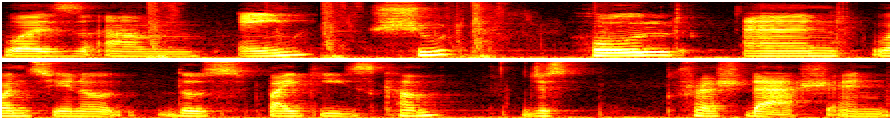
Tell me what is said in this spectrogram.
was um, aim, shoot, hold, and once you know those spikies come, just fresh dash and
